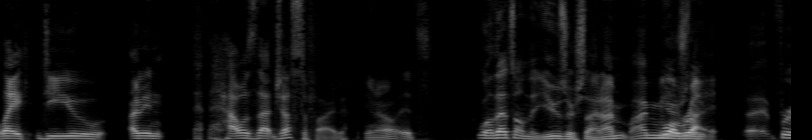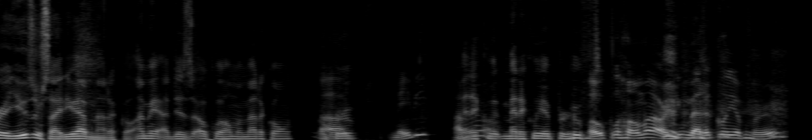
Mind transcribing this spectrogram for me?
Like, do you? I mean, how is that justified? You know, it's Well, that's on the user side. I'm I'm Well, usually, right. uh, for a user side. You have medical. I mean, uh, does Oklahoma medical uh, approved? maybe I don't medically know. medically approved. Oklahoma, are you medically approved?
